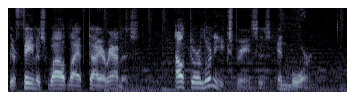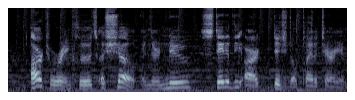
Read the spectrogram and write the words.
their famous wildlife dioramas, outdoor learning experiences, and more. Our tour includes a show in their new state-of-the-art digital planetarium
